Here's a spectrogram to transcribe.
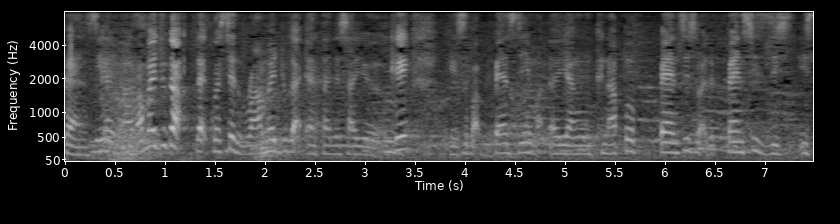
pants kan? Yes. Ramai juga, that question ramai juga yang tanya saya. Okay. Okay, sebab pants ni, uh, yang kenapa pants ni? Sebab the pants is, is, is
